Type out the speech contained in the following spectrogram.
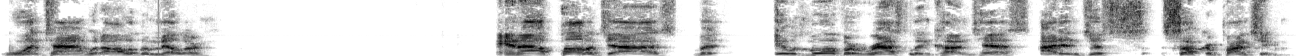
one time with Oliver Miller, and I apologized, but it was more of a wrestling contest. I didn't just sucker punch him.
